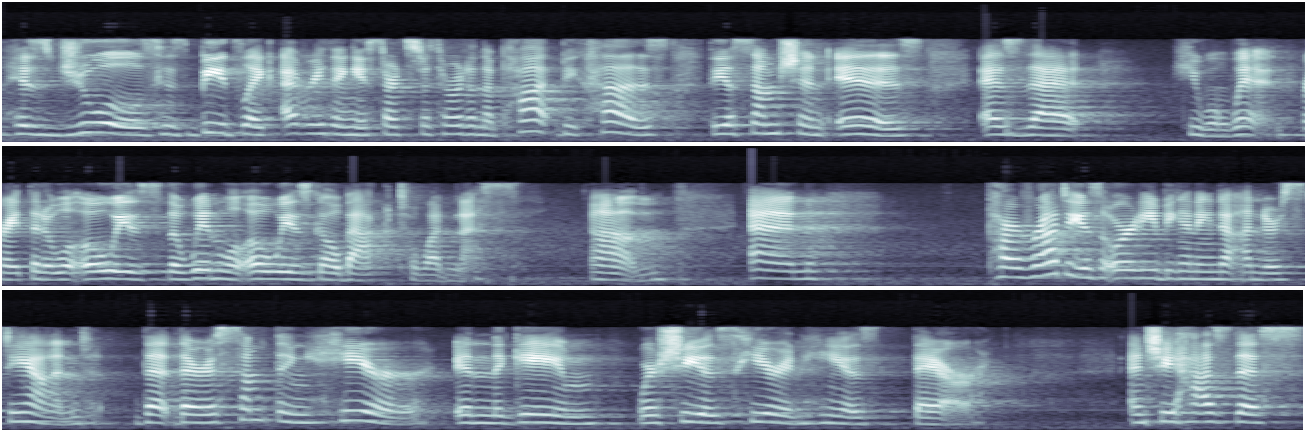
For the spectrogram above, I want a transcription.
his jewels, his beads, like everything. He starts to throw it in the pot because the assumption is is that he will win, right? That it will always, the win will always go back to oneness. Um, and Parvati is already beginning to understand that there is something here in the game where she is here and he is there. And she has this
